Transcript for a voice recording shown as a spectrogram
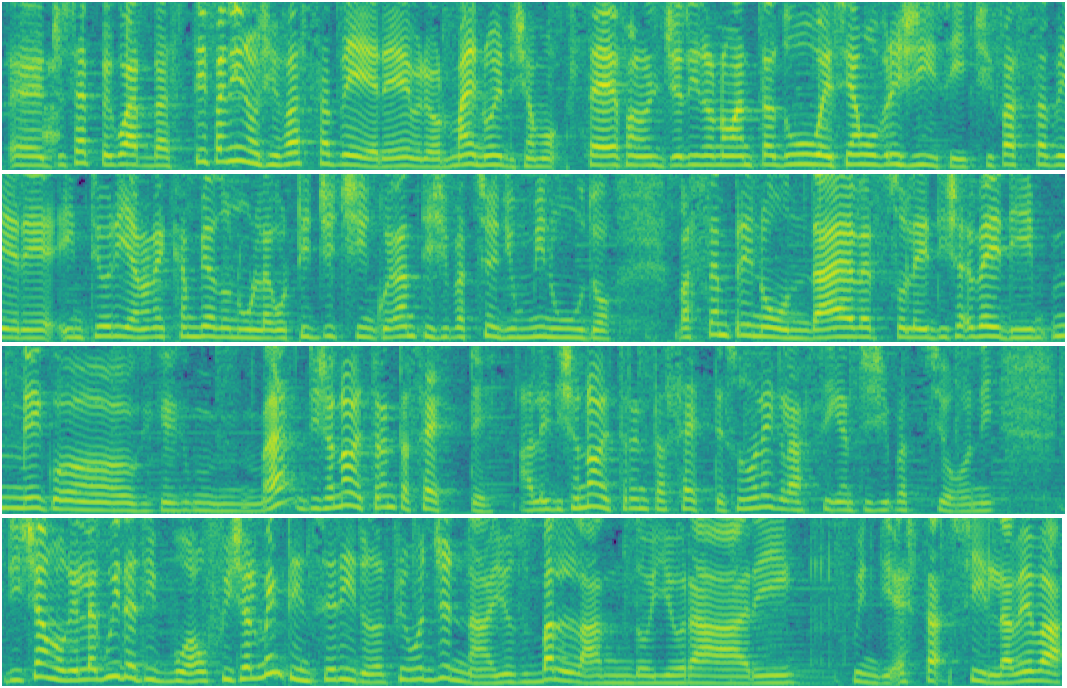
eh, Giuseppe, guarda, Stefanino ci fa sapere, ormai noi diciamo Stefano, il Gerino 92, siamo precisi, ci fa sapere, in teoria non è cambiato nulla col TG5, l'anticipazione di un minuto va sempre in onda, eh, verso le, dici- vedi, me- mm, eh, 19.37, alle 19.37 sono le classiche anticipazioni. Diciamo che la guida TV ha ufficialmente inserito dal primo gennaio sballando gli orari quindi sta- sì, l'aveva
